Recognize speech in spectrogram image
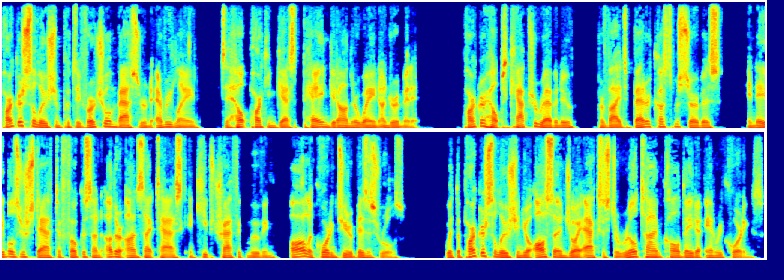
Parker's solution puts a virtual ambassador in every lane to help parking guests pay and get on their way in under a minute. Parker helps capture revenue, provides better customer service, enables your staff to focus on other on site tasks, and keeps traffic moving, all according to your business rules. With the Parker solution, you'll also enjoy access to real time call data and recordings.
